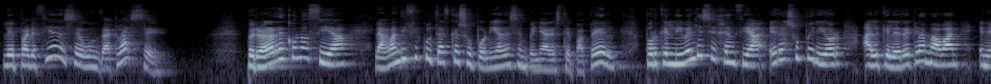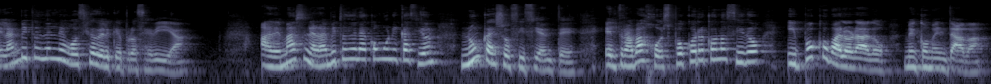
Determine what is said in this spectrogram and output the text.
le parecía de segunda clase. Pero ahora reconocía la gran dificultad que suponía desempeñar este papel, porque el nivel de exigencia era superior al que le reclamaban en el ámbito del negocio del que procedía. Además, en el ámbito de la comunicación nunca es suficiente. El trabajo es poco reconocido y poco valorado, me comentaba.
